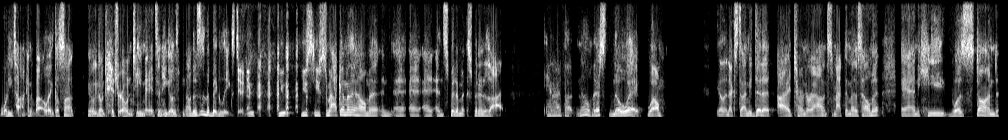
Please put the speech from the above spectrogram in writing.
"What are you talking about? Like that's not." You know, you don't hit your own teammates. And he goes, "No, this is the big leagues, dude. You, you, you, you smack him in the helmet and and and, and spit him, spit in his eye." And I thought, "No, there's no way." Well, you know, the next time he did it, I turned around and smacked him in his helmet, and he was stunned.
